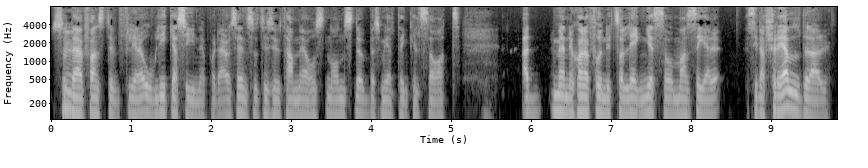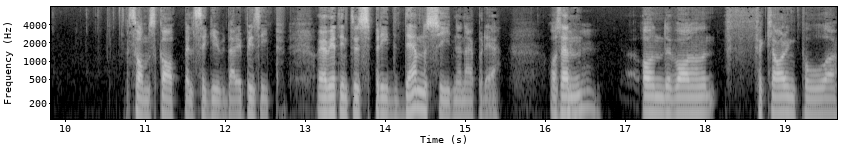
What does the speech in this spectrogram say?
Så Mm. där fanns det flera olika syner på det där. Och sen så till slut hamnade jag hos någon snubbe som helt enkelt sa att, att människan har funnits så länge så man ser sina föräldrar som skapelsegudar i princip. Och jag vet inte hur spridd den synen är på det. Och sen Mhm. om det var någon förklaring på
